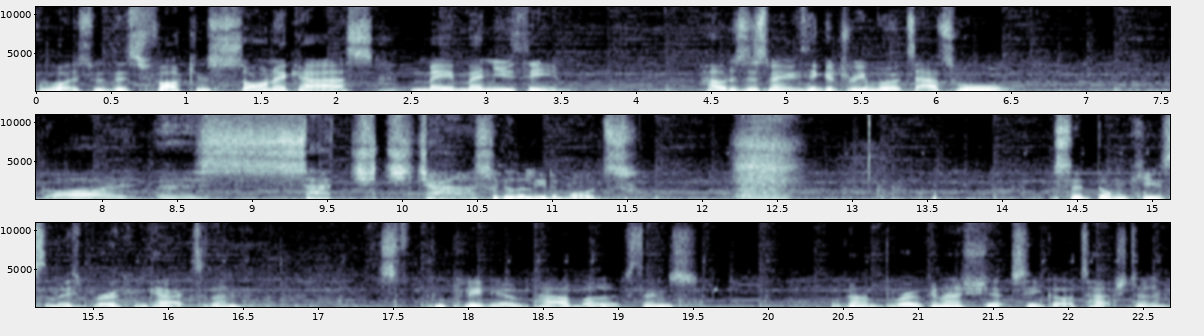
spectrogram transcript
What is with this fucking Sonic ass main menu theme? How does this make me think of DreamWorks at all? God, uh, such. Let's look at the leaderboards. So Donkey's the most broken character then. It's completely overpowered by the looks of things. What kind of broken ass shit's he got attached to him?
